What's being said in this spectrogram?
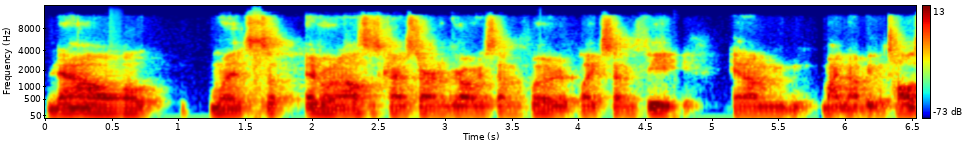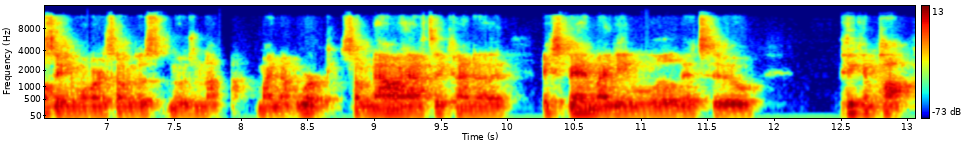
now when everyone else is kind of starting to grow in seven foot, like seven feet, and I might not be the tallest anymore, some of those moves not, might not work. So now I have to kind of expand my game a little bit to pick and pop,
